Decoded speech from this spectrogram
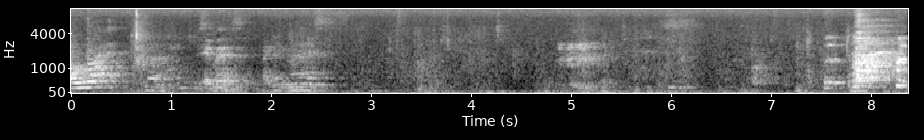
All right. Amen. Amen. Amen.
